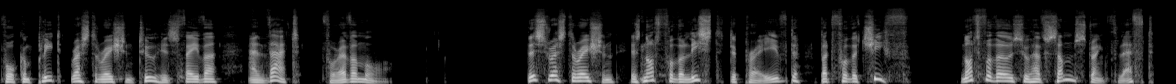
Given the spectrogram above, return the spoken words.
for complete restoration to his favour, and that for evermore. This restoration is not for the least depraved, but for the chief, not for those who have some strength left,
